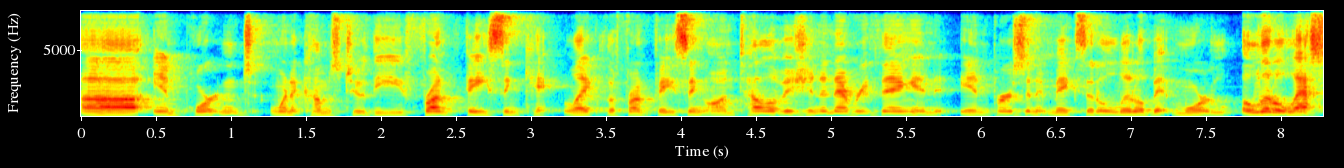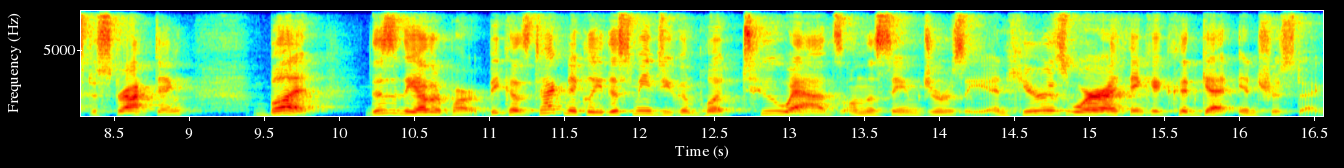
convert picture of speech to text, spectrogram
uh, important when it comes to the front facing, like the front facing on television and everything, and in person it makes it a little bit more, a little less distracting. But this is the other part because technically this means you can put two ads on the same jersey, and here's where I think it could get interesting.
